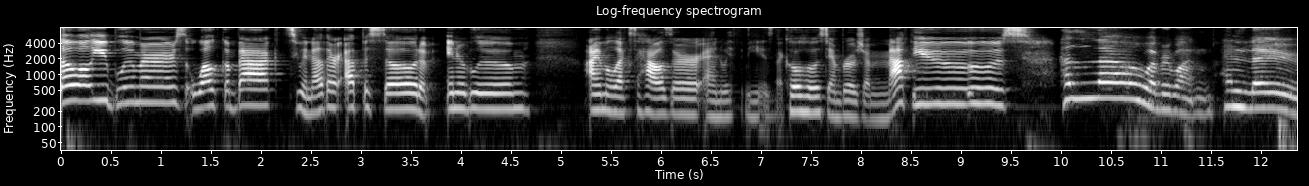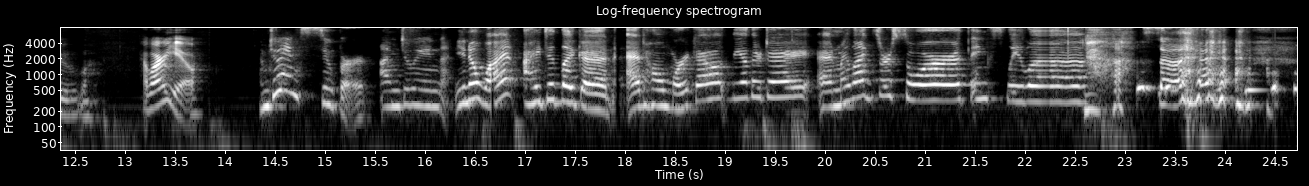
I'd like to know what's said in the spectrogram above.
Hello, all you bloomers. Welcome back to another episode of Inner Bloom. I'm Alexa Hauser, and with me is my co host, Ambrosia Matthews. Hello, everyone. Hello. How are you? I'm doing super. I'm doing, you know what? I did like an at home workout the other day, and my legs are sore. Thanks, Leela. so.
